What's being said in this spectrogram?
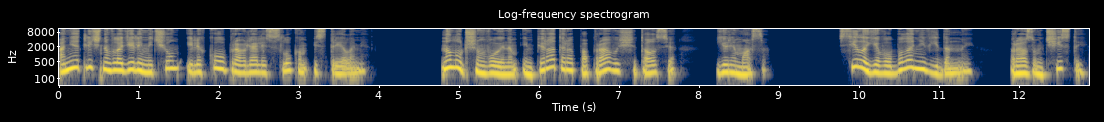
они отлично владели мечом и легко управлялись с луком и стрелами. Но лучшим воином императора по праву считался Юримаса. Сила его была невиданной, разум чистый,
